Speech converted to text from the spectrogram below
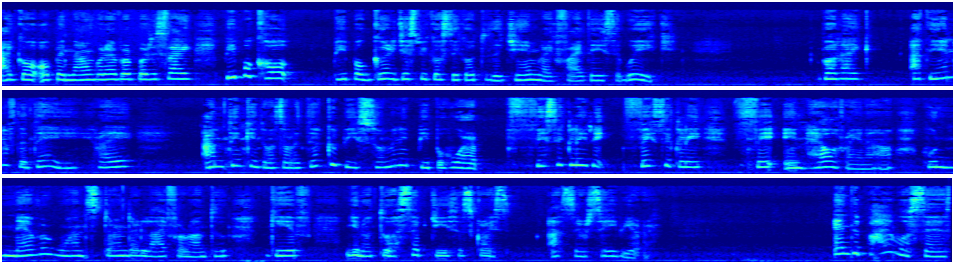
I go up and down whatever but it's like people call people good just because they go to the gym like five days a week. But like at the end of the day, right? I'm thinking to myself like there could be so many people who are physically physically fit in health right now who never once turned their life around to give, you know, to accept Jesus Christ as their savior. And the Bible says,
